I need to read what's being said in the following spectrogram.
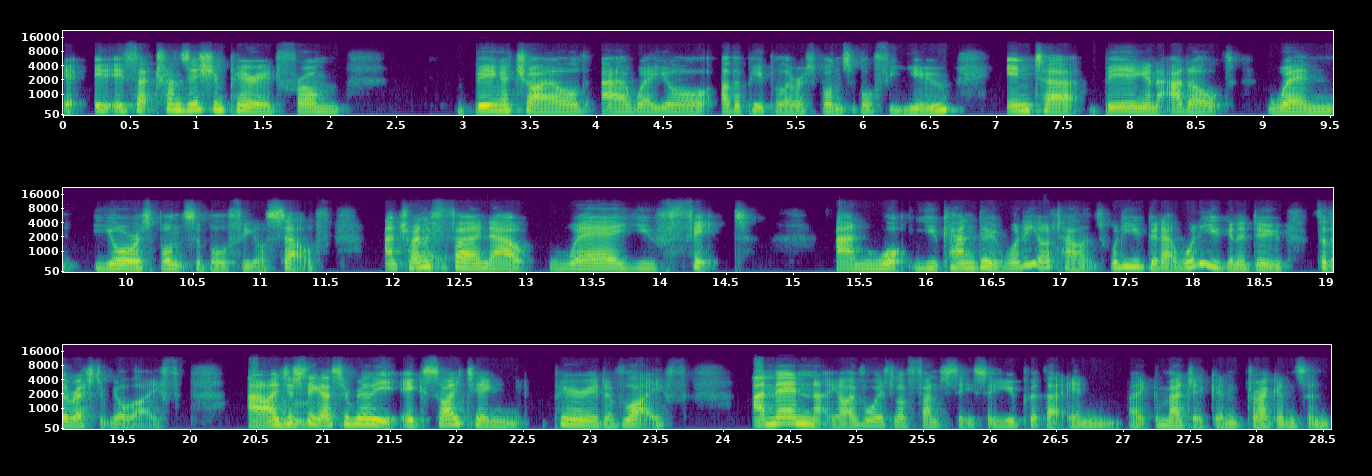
it, it's that transition period from being a child uh, where your other people are responsible for you into being an adult when you're responsible for yourself and trying right. to find out where you fit and what you can do. What are your talents? What are you good at? What are you going to do for the rest of your life? And I just mm. think that's a really exciting period of life. And then you know, I've always loved fantasy, so you put that in like magic and dragons and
